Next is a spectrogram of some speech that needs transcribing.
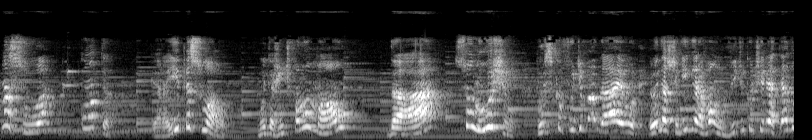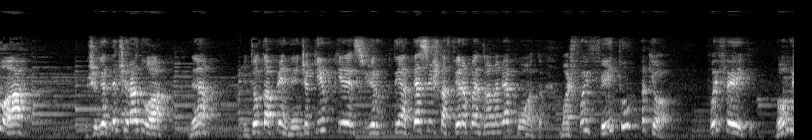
na sua conta. Peraí, pessoal. Muita gente falou mal da Solution. Por isso que eu fui devagar. Eu, eu ainda cheguei a gravar um vídeo que eu tirei até do ar. Eu cheguei até a tirar do ar, né? Então tá pendente aqui porque esse dinheiro tem até sexta-feira para entrar na minha conta. Mas foi feito aqui, ó. Foi feito. Vamos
